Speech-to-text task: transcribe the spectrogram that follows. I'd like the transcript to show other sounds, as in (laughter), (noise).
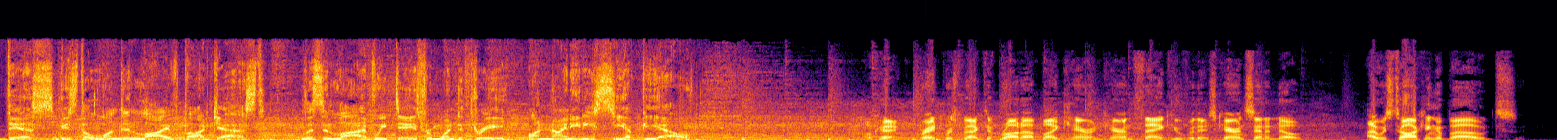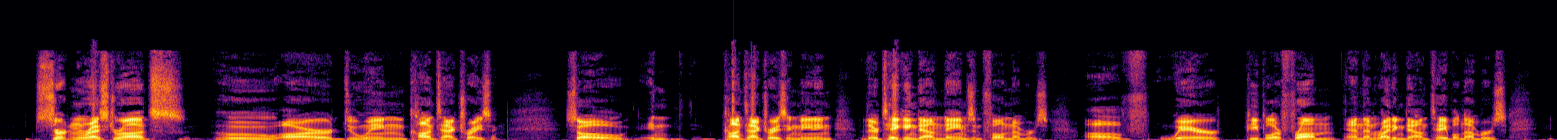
This is the London Live Podcast. Listen live weekdays from 1 to 3 on 980 CFPL. Okay, great perspective brought up by Karen. Karen, thank you for this. Karen sent a note. I was talking about certain restaurants who are doing contact tracing. So, in contact tracing, meaning they're taking down names and phone numbers of where people are from and then writing down table numbers.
